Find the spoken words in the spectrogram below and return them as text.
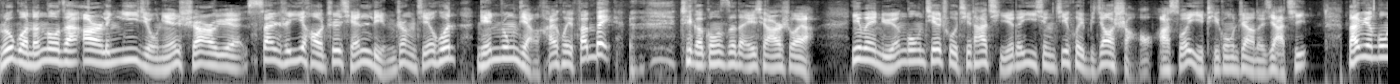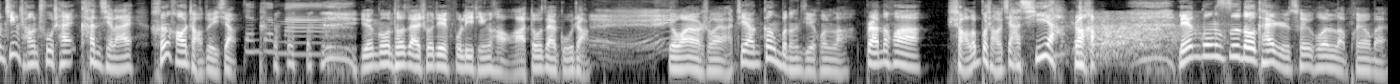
如果能够在二零一九年十二月三十一号之前领证结婚，年终奖还会翻倍。这个公司的 HR 说呀，因为女员工接触其他企业的异性机会比较少啊，所以提供这样的假期。男员工经常出差，看起来很好找对象。员工都在说这福利挺好啊，都在鼓掌。有网友说呀，这样更不能结婚了，不然的话少了不少假期呀，是吧？连公司都开始催婚了，朋友们，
